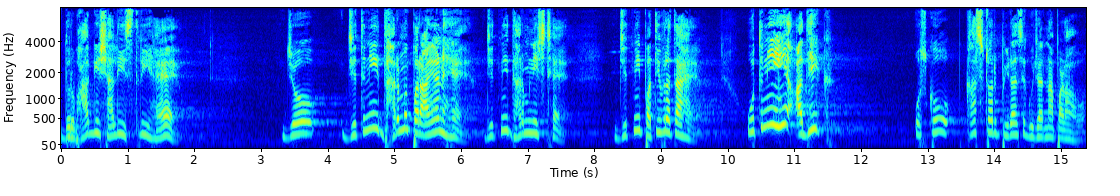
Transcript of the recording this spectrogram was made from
दुर्भाग्यशाली स्त्री है जो जितनी धर्मपरायण है, जितनी धर्मनिष्ठ है, जितनी पतिव्रता है, उतनी ही अधिक उसको कष्ट और पीड़ा से गुजरना पड़ा हो।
